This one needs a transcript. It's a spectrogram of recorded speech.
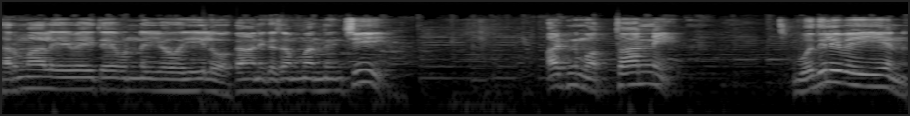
ధర్మాలు ఏవైతే ఉన్నాయో ఈ లోకానికి సంబంధించి వాటిని మొత్తాన్ని వదిలివేయను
